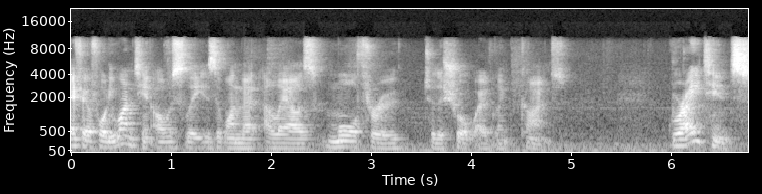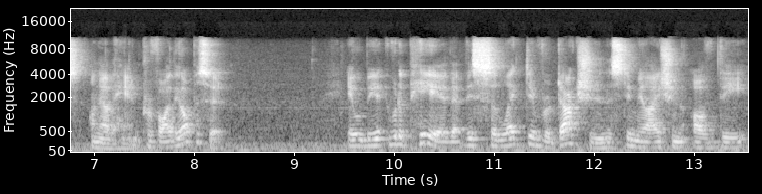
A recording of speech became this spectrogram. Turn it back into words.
FL41 tint obviously is the one that allows more through to the short wavelength cones. Grey tints, on the other hand, provide the opposite. It would, be, it would appear that this selective reduction in the stimulation of the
